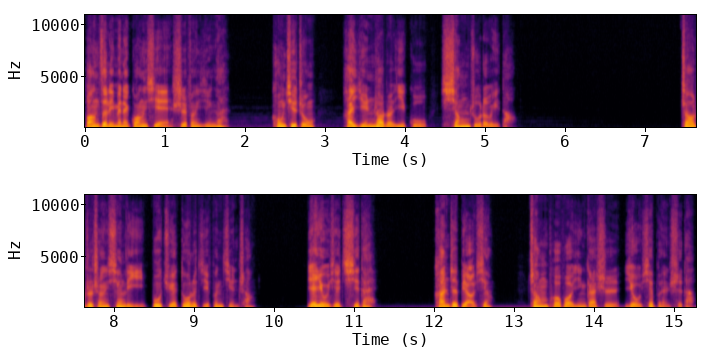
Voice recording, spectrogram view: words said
房子里面的光线十分阴暗。空气中还萦绕着一股香烛的味道。赵志成心里不觉多了几分紧张，也有些期待。看这表象，张婆婆应该是有些本事的。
